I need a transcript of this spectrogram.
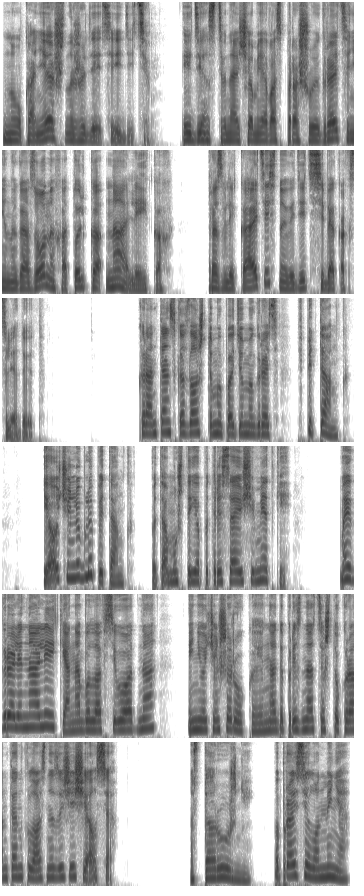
«Ну, конечно же, дети, идите. Единственное, о чем я вас прошу, играйте не на газонах, а только на аллейках. Развлекайтесь, но ведите себя как следует». Карантен сказал, что мы пойдем играть в питанг. Я очень люблю питанг потому что я потрясающе меткий. Мы играли на аллейке, она была всего одна и не очень широкая, надо признаться, что Крантен классно защищался. «Осторожней», — попросил он меня.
